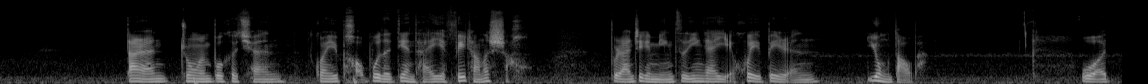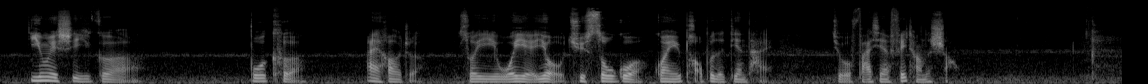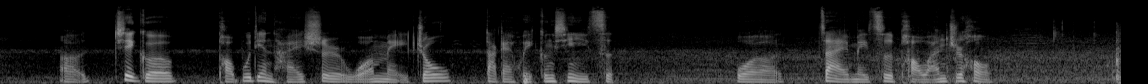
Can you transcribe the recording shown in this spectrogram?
当然，中文播客圈关于跑步的电台也非常的少，不然这个名字应该也会被人用到吧。我因为是一个播客爱好者，所以我也有去搜过关于跑步的电台，就发现非常的少。呃，这个跑步电台是我每周大概会更新一次。我在每次跑完之后，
